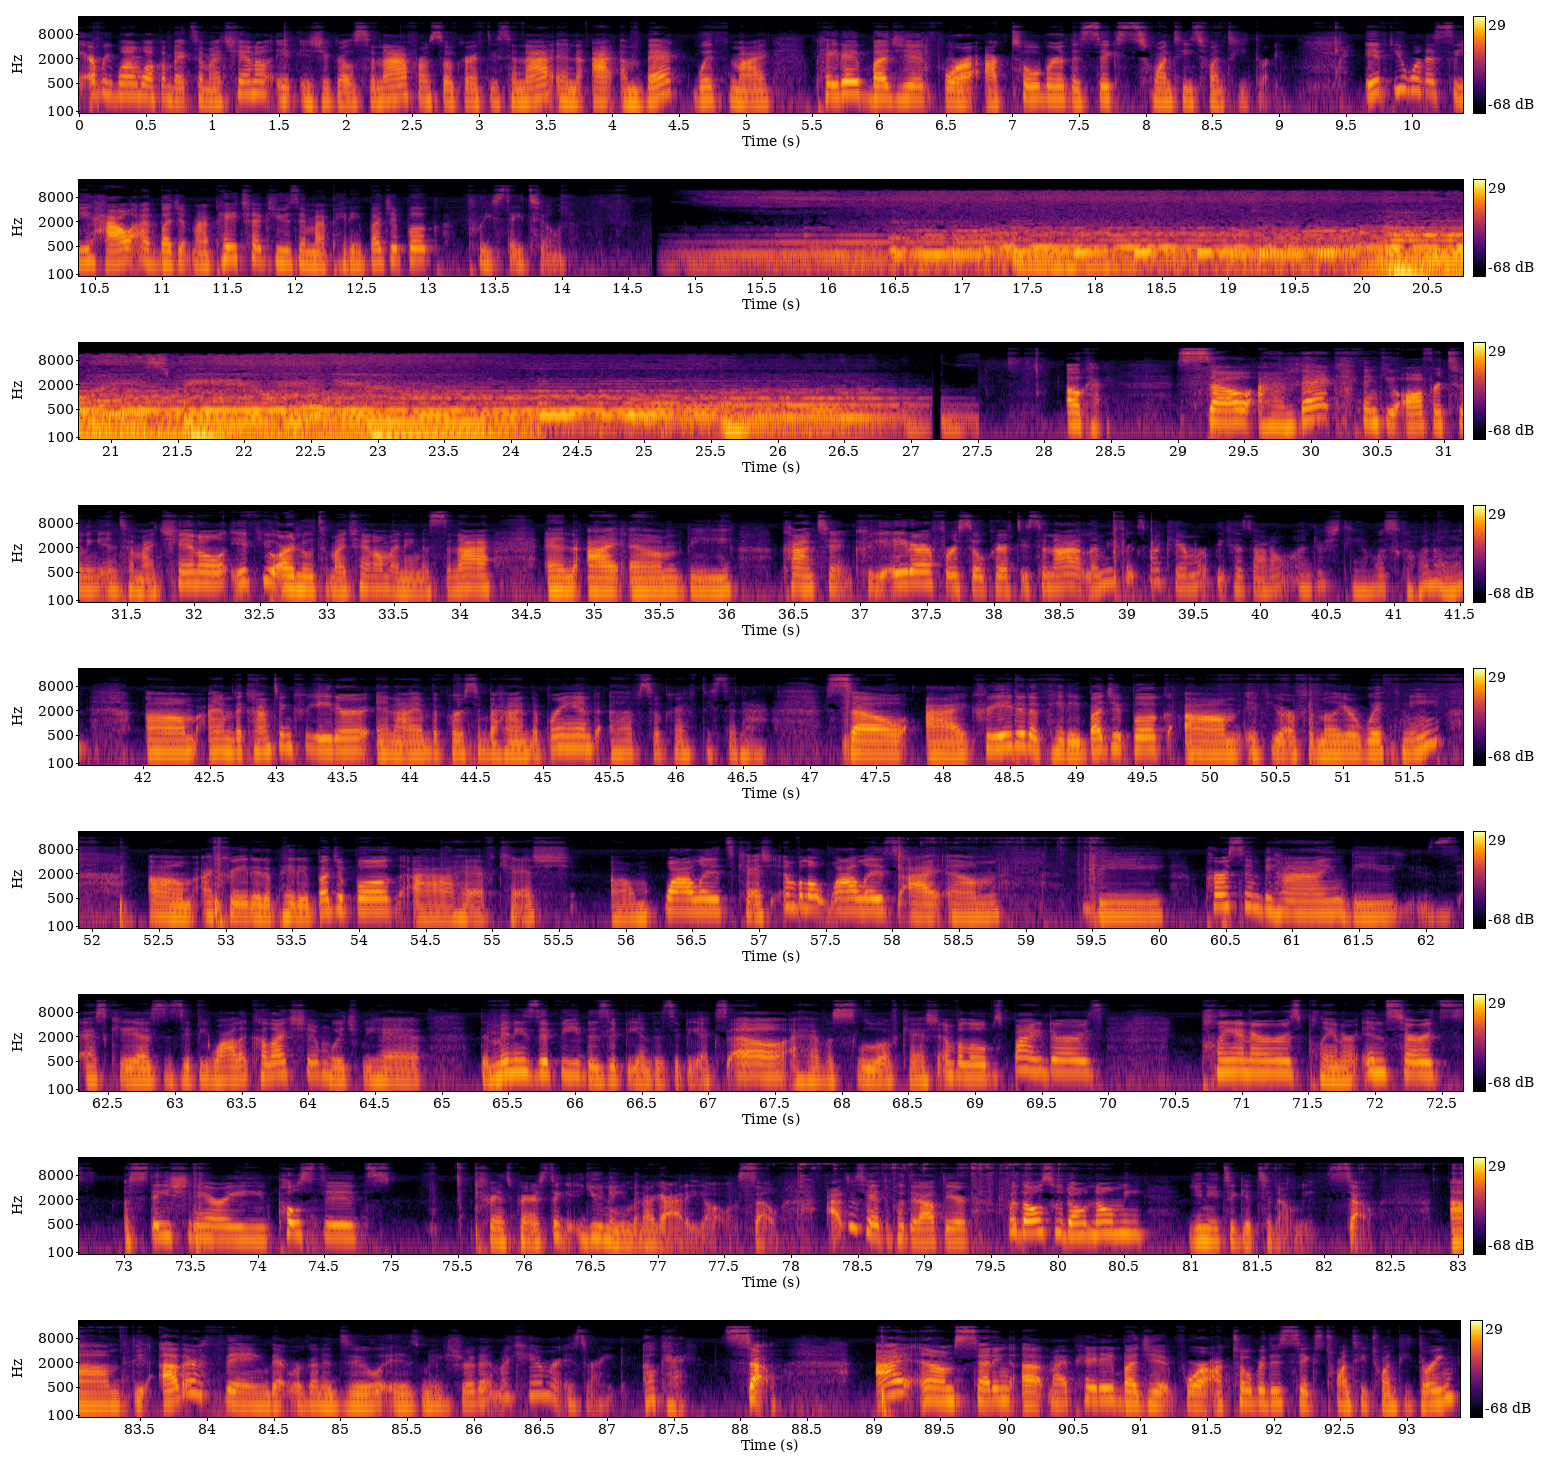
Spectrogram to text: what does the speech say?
Hey everyone, welcome back to my channel. It is your girl Sanaa from Sew Krafty Sanaa and I am back with my payday budget for October the 6th, 2023. If you want to see how I budget my paychecks using my payday budget book, please stay tuned. Okay, so I'm back. Thank you all for tuning into my channel. If you are new to my channel, my name is Sanaa and I am the content creator for Sew Krafty Sanaa. Let me fix my camera because I don't understand what's going on. Um, I am the content creator and I am the person behind the brand of Sew Krafty Sanaa. So I created a payday budget book. Um, if you are familiar with me, um, I created a payday budget book. I have cash um, wallets, cash envelope wallets. I am the person behind the SKS Zippy wallet collection, which we have the mini Zippy, the Zippy, and the Zippy XL. I have a slew of cash envelopes, binders, planners, planner inserts, a stationery, post-its, transparent you name it, I got it, y'all. So I just had to put that out there. For those who don't know me, you need to get to know me. So um, the other thing that we're going to do is make sure that my camera is right. Okay, so I am setting up my payday budget for October the 6th, 2023.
